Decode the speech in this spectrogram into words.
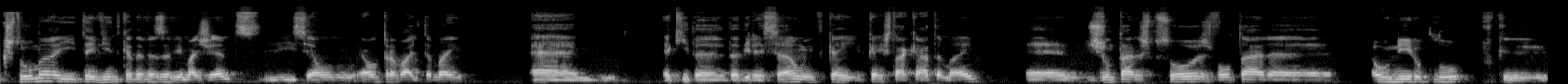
costuma e tem vindo cada vez a vir mais gente, e isso é um, é um trabalho também um, ehm, aqui da, da direção e de quem, quem está cá também é, juntar as pessoas, voltar a, a, unir o clube, porque,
